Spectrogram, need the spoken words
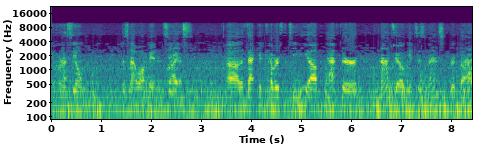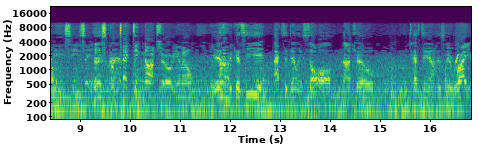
Encarnacion does not walk in and see Right. us. Uh, the fat kid covers the TV up after Nacho gets his mask ripped off. Right. He's he's, he's the match. protecting Nacho. You know. He is because he accidentally saw Nacho testing out his new Right,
